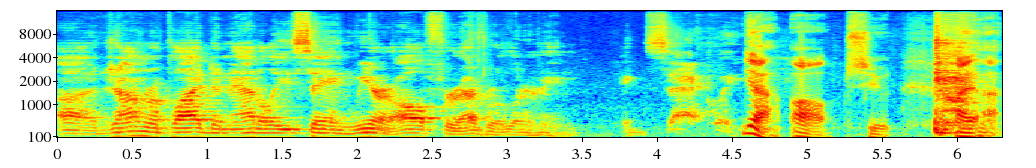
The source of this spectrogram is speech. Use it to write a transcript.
Uh, John replied to Natalie saying, "We are all forever learning." Exactly. Yeah. Oh shoot. I,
